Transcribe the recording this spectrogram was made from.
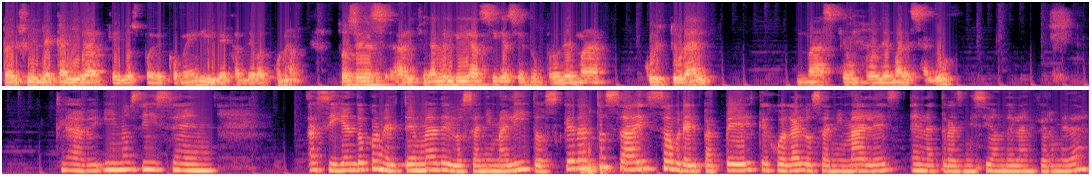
perfil de calidad que ellos pueden comer y dejan de vacunar. Entonces, al final del día sigue siendo un problema cultural más que un problema de salud. Claro, y nos dicen, siguiendo con el tema de los animalitos, ¿qué datos hay sobre el papel que juegan los animales en la transmisión de la enfermedad?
